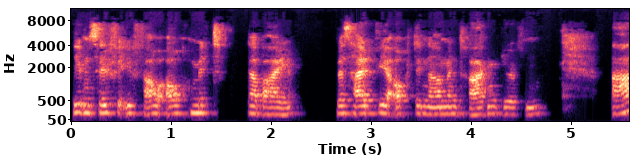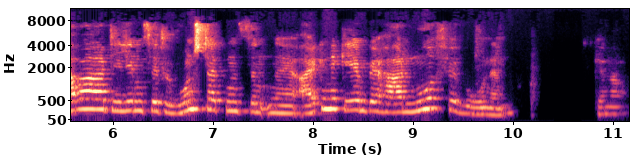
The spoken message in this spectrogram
Lebenshilfe e.V. auch mit dabei, weshalb wir auch den Namen tragen dürfen. Aber die Lebenshilfe Wohnstätten sind eine eigene GmbH nur für Wohnen. Genau.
